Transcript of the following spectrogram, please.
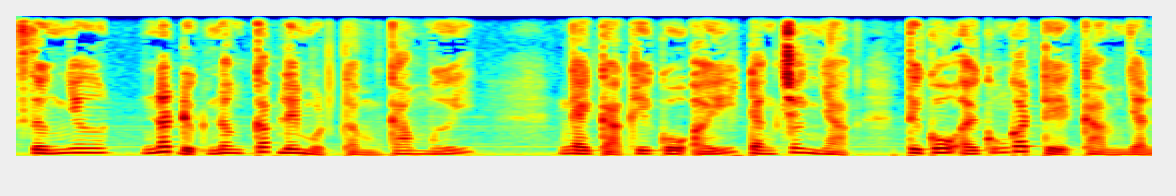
Dường như nó được nâng cấp lên một tầm cao mới. Ngay cả khi cô ấy đang chơi nhạc thì cô ấy cũng có thể cảm nhận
